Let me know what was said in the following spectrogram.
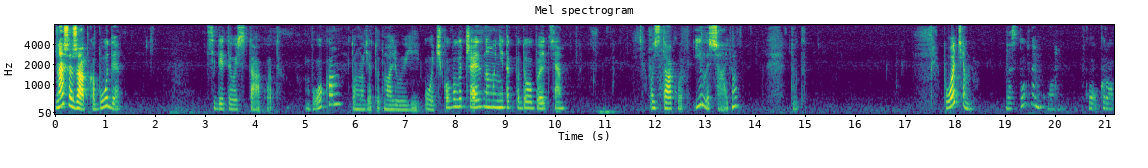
Наша жабка буде сидіти ось так от боком, тому я тут малюю їй очко величезне, мені так подобається. Ось так от і лишаю тут. Потім наступним кором,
